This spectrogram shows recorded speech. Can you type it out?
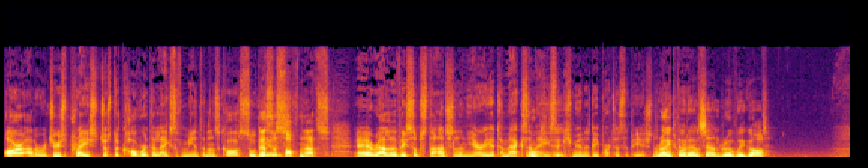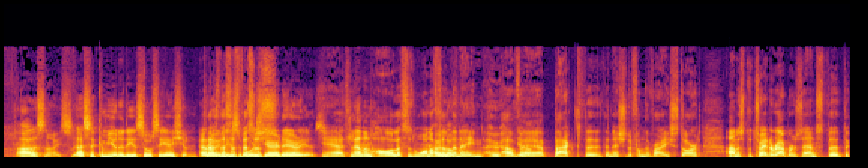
or at a reduced price just to cover the likes of maintenance costs. So this Yes. is something that's uh, relatively substantial in the area to maximise the community participation. Right, what else, Andrew, have we got? Ah, that's nice. That's a community association. It. Proudly This is- this support is- shared areas. Yeah, it's Lennon Hall. This is one of How the, the nine who have Yeah. uh, backed the, the initiative from the very start. And it's to try to represent the, the,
